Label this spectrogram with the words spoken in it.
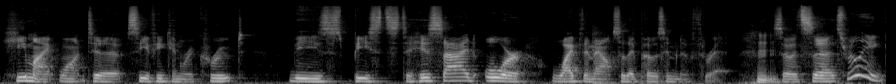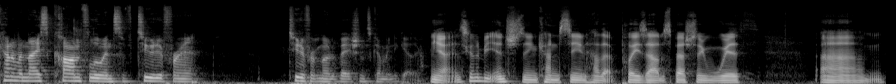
he might want to see if he can recruit these beasts to his side or wipe them out so they pose him no threat. So it's uh, it's really kind of a nice confluence of two different two different motivations coming together. Yeah, it's going to be interesting, kind of seeing how that plays out, especially with um,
